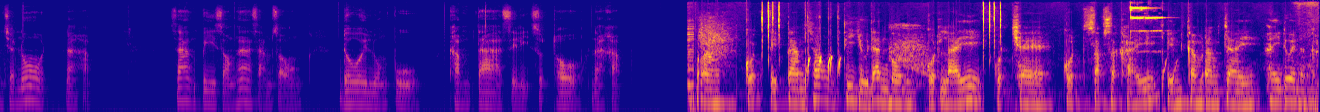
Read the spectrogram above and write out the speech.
ำชะโนดนะครับ สร้างปี 2532 โดยหลวงปู่คำตาสิริสุทโธนะครับฝากกดติดตามช่องที่อยู่ด้านบน กดไลค์ กดแชร์ กด Subscribe เป็นกำลังใจให้ด้วยนะครับ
